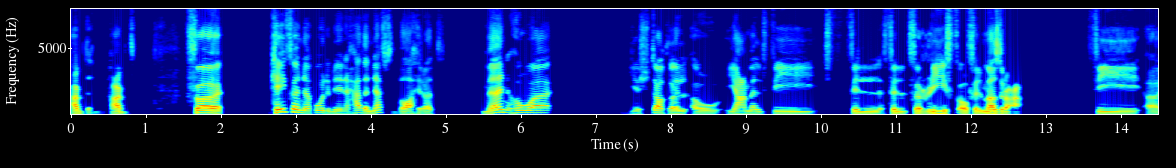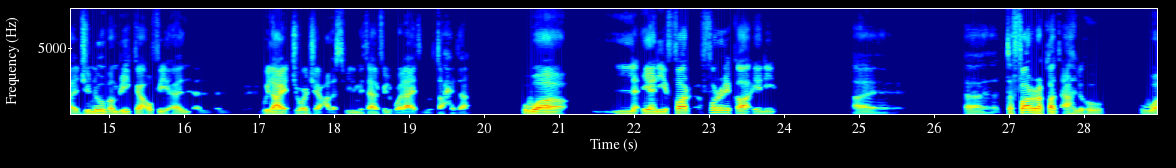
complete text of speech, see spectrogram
عبدا عبد. فكيف نقول بان هذا نفس ظاهرة؟ من هو يشتغل أو يعمل في في في, في الريف أو في المزرعة في آه، جنوب أمريكا أو في ولاية جورجيا على سبيل المثال في الولايات المتحدة. و يعني فرق يعني آه، آه، تفرقت أهله و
